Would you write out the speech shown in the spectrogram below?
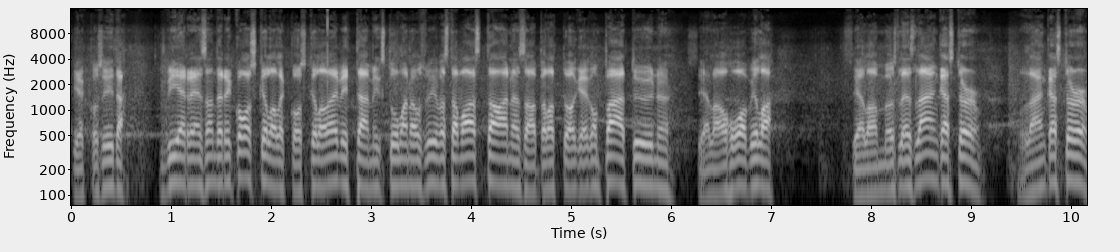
Kiekko siitä viereen Santeri Koskelalle. Koskela levittää, miksi Tuuma nousi viivasta vastaan. Saa pelattua kiekon päätyyn. Siellä on Huovila. Siellä on myös Les Lancaster. Lancaster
